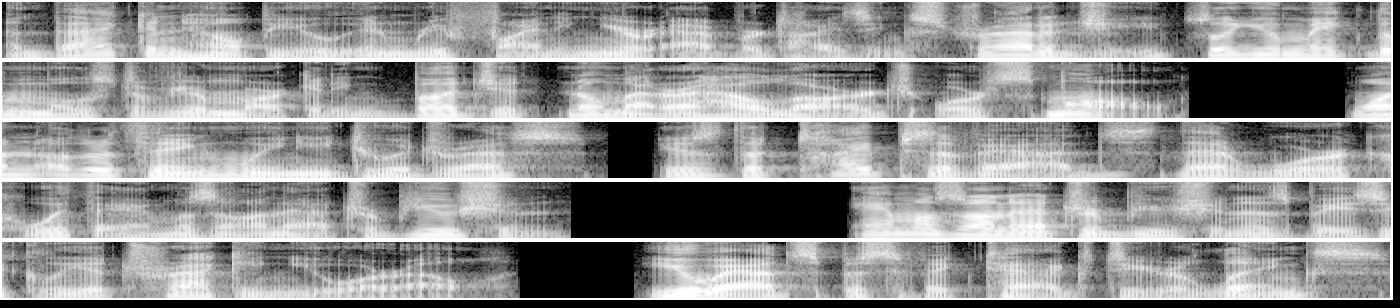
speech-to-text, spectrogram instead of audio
And that can help you in refining your advertising strategy so you make the most of your marketing budget no matter how large or small. One other thing we need to address is the types of ads that work with Amazon Attribution. Amazon Attribution is basically a tracking URL. You add specific tags to your links,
